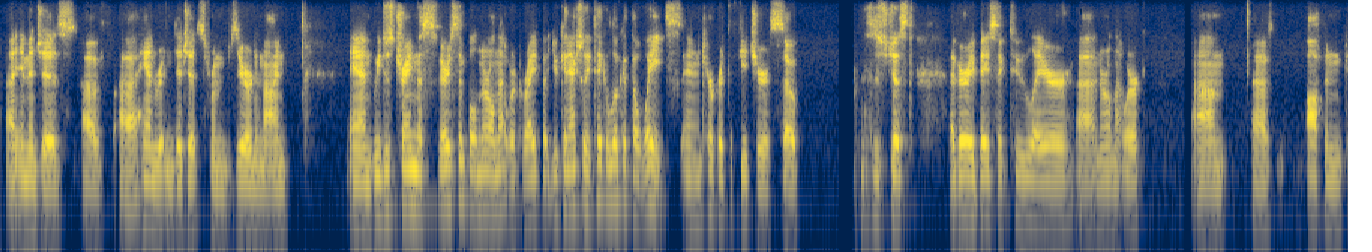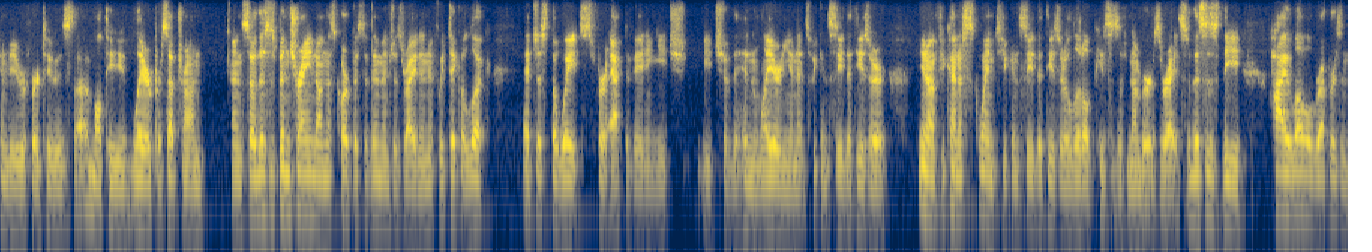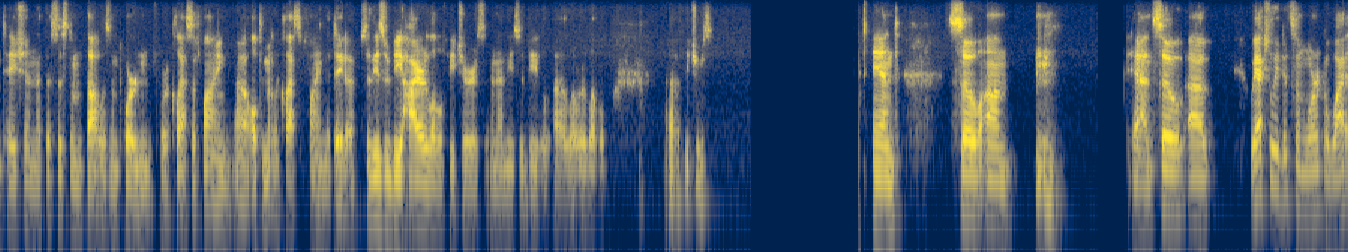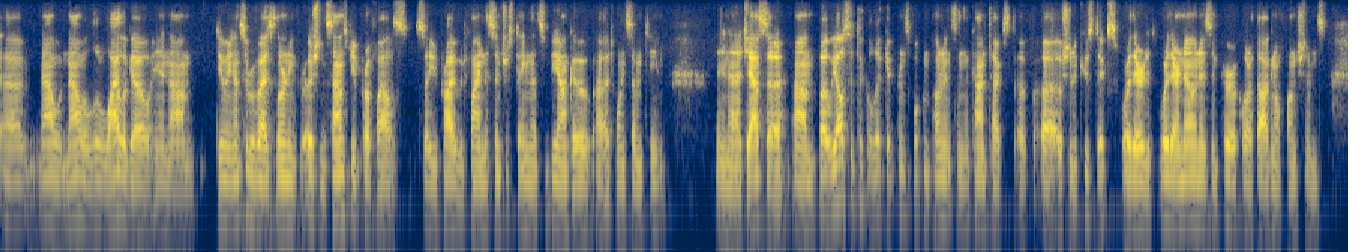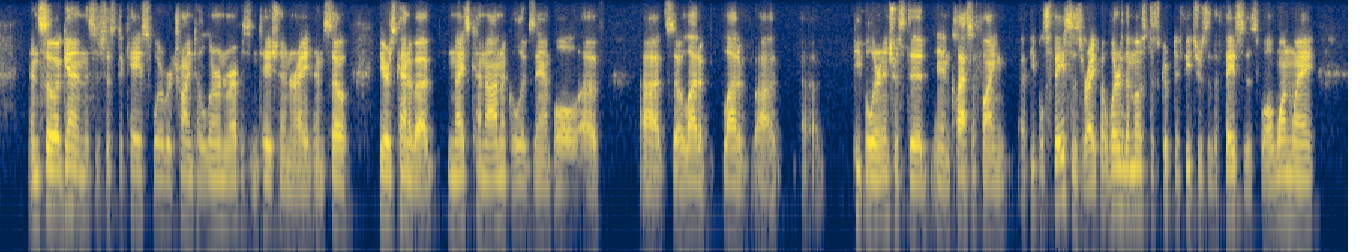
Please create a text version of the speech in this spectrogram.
uh, images of uh, handwritten digits from zero to nine. And we just train this very simple neural network, right? But you can actually take a look at the weights and interpret the features. So this is just a very basic two-layer uh, neural network. Um, uh, often can be referred to as the multi-layer perceptron. And so this has been trained on this corpus of images, right? And if we take a look at just the weights for activating each each of the hidden layer units, we can see that these are, you know, if you kind of squint, you can see that these are little pieces of numbers, right? So this is the high level representation that the system thought was important for classifying, uh, ultimately classifying the data. So these would be higher level features, and then these would be uh, lower level uh, features. And so, um, yeah, and so uh, we actually did some work a while uh, now, now a little while ago in um, doing unsupervised learning for ocean sound speed profiles. So you probably would find this interesting. That's Bianco uh, 2017 in uh, JASA. Um, but we also took a look at principal components in the context of uh, ocean acoustics, where they're where they're known as empirical orthogonal functions. And so again, this is just a case where we're trying to learn representation, right? And so here's kind of a nice canonical example of uh, so a lot of a lot of uh, uh, people are interested in classifying uh, people's faces, right? But what are the most descriptive features of the faces? Well, one way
